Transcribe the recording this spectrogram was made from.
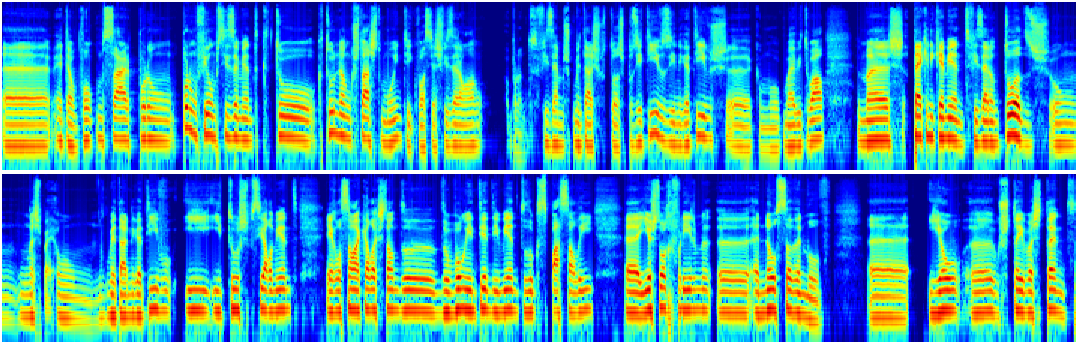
Uh, então, vou começar por um, por um filme precisamente que tu, que tu não gostaste muito e que vocês fizeram pronto, fizemos comentários todos positivos e negativos, uh, como, como, é habitual, mas tecnicamente fizeram todos um, um, um comentário negativo e, e, tu especialmente em relação àquela questão do, do bom entendimento do que se passa ali, uh, e eu estou a referir-me uh, a No Sudden Move e eu uh, gostei bastante,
